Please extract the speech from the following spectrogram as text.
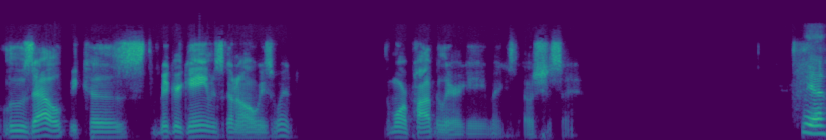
lose out because the bigger game is gonna always win. The more popular a game, I guess I should say. Yeah,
